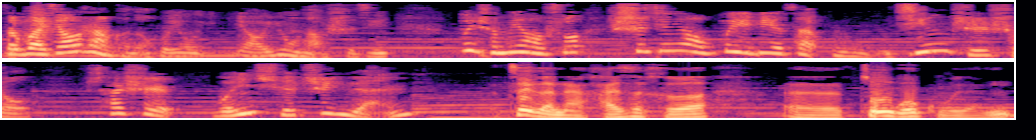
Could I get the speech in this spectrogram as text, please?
在外交上可能会用要用到《诗经》，为什么要说《诗经》要位列在五经之首？它是文学之源。这个呢，还是和呃中国古人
